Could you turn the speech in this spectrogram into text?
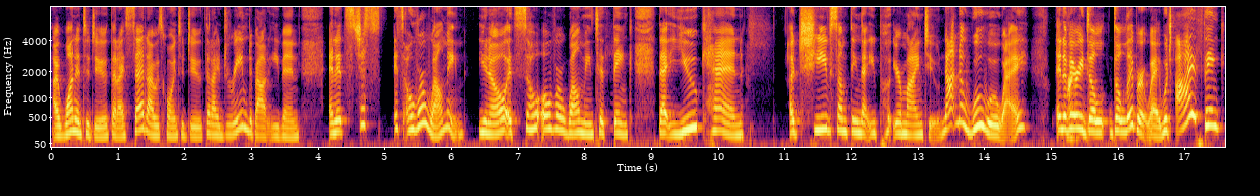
I wanted to do, that I said I was going to do, that I dreamed about even. And it's just, it's overwhelming. You know, it's so overwhelming to think that you can achieve something that you put your mind to, not in a woo woo way, in a right. very de- deliberate way, which I think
